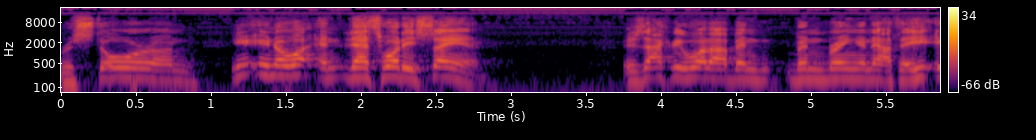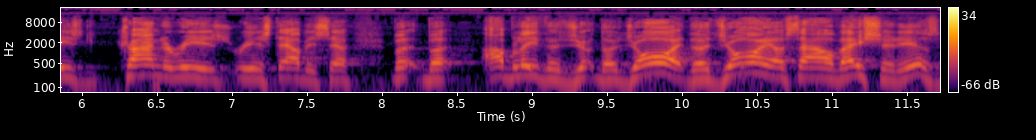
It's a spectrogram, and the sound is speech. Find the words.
Restore on. you, you know what? And that's what he's saying. Exactly what I've been, been bringing out there. He, he's trying to re, reestablish himself, but, but I believe the, the, joy, the joy of salvation is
